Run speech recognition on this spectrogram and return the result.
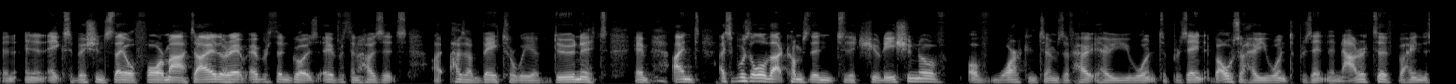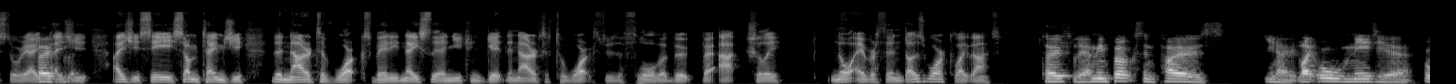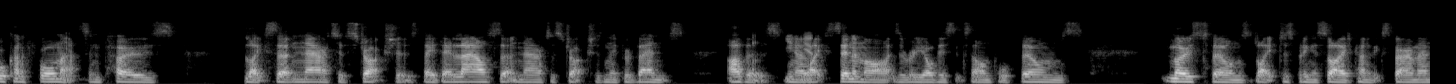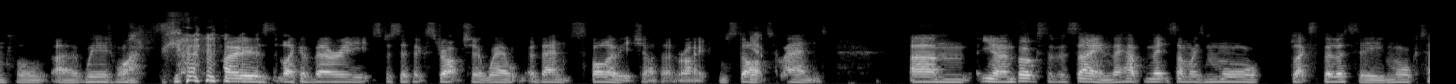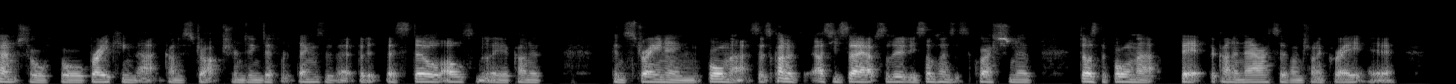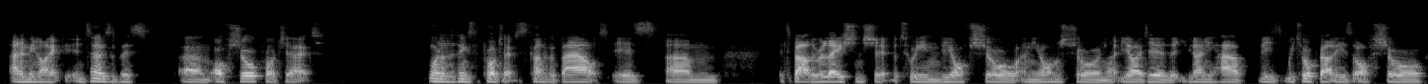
in, in an exhibition style format either. Everything goes, everything has its has a better way of doing it, um, and I suppose all of that comes into the curation of of work in terms of how, how you want to present it, but also how you want to present the narrative behind the story. As you as you say, sometimes you the narrative works very nicely, and you can get the narrative to work through the flow of a book, but actually not everything does work like that. Totally. I mean, books impose, you know, like all media, all kind of formats impose like certain narrative structures. They they allow certain narrative structures and they prevent others. You know, yeah. like cinema is a really obvious example. Films, most films, like just putting aside kind of experimental, uh, weird ones, impose like a very specific structure where events follow each other, right, from start to end um, you know, and books are the same. They have in some ways more flexibility, more potential for breaking that kind of structure and doing different things with it. But it, they're still ultimately a kind of constraining format. So it's kind of, as you say, absolutely. Sometimes it's a question of does the format fit the kind of narrative I'm trying to create here? And I mean, like in terms of this um, offshore project, one of the things the project is kind of about is um, it's about the relationship between the offshore and the onshore and like the idea that you can only have these we talk about these offshore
